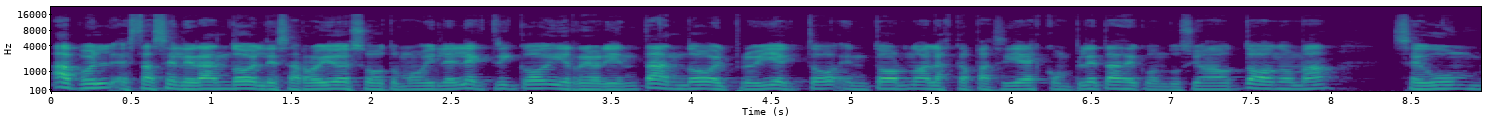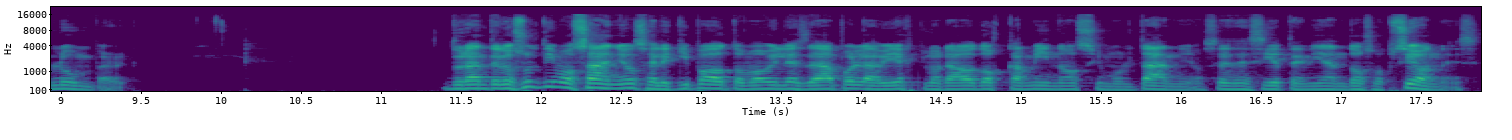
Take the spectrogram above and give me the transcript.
Apple está acelerando el desarrollo de su automóvil eléctrico y reorientando el proyecto en torno a las capacidades completas de conducción autónoma, según Bloomberg. Durante los últimos años, el equipo de automóviles de Apple había explorado dos caminos simultáneos, es decir, tenían dos opciones.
